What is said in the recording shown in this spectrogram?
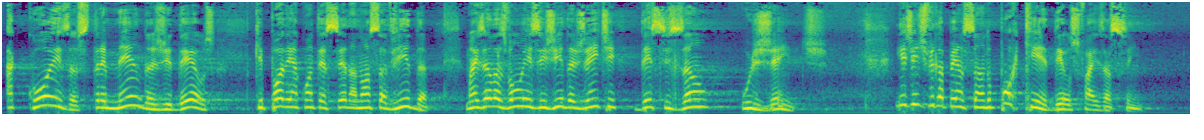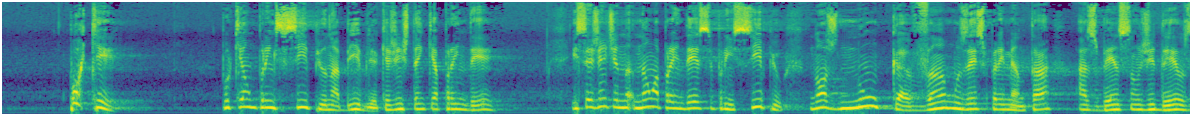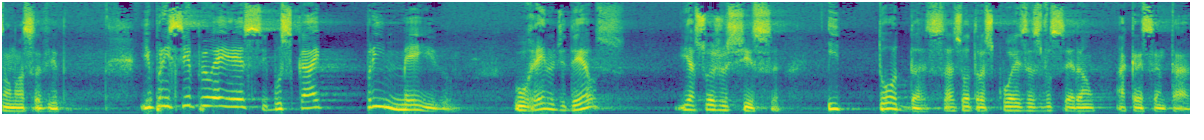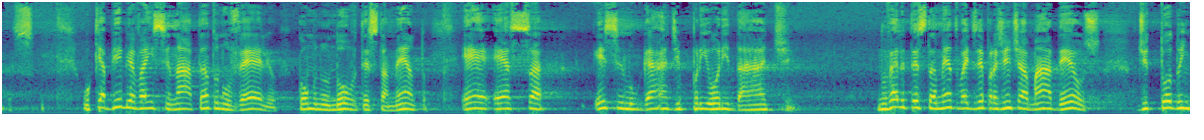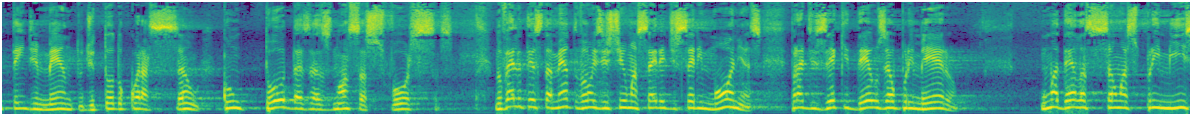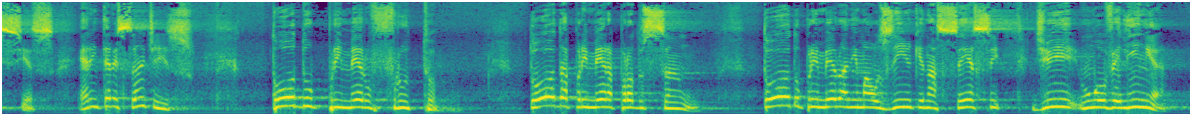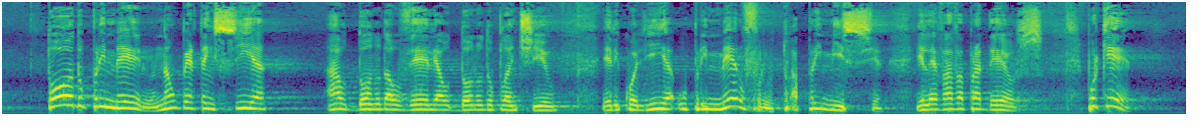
Há coisas tremendas de Deus que podem acontecer na nossa vida, mas elas vão exigir da gente decisão urgente. E a gente fica pensando, por que Deus faz assim? Por quê? Porque é um princípio na Bíblia que a gente tem que aprender. E se a gente não aprender esse princípio, nós nunca vamos experimentar as bênçãos de Deus na nossa vida. E o princípio é esse: buscai primeiro o reino de Deus e a sua justiça, e todas as outras coisas vos serão acrescentadas. O que a Bíblia vai ensinar, tanto no Velho como no Novo Testamento, é essa, esse lugar de prioridade. No Velho Testamento vai dizer para a gente amar a Deus de todo entendimento, de todo o coração, com todas as nossas forças. No Velho Testamento vão existir uma série de cerimônias para dizer que Deus é o primeiro. Uma delas são as primícias. Era interessante isso. Todo primeiro fruto, toda a primeira produção, todo o primeiro animalzinho que nascesse de uma ovelhinha, todo o primeiro não pertencia ao dono da ovelha, ao dono do plantio. Ele colhia o primeiro fruto, a primícia, e levava para Deus. Por quê?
